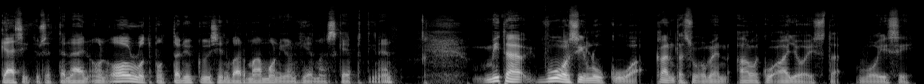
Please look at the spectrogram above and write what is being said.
käsitys, että näin on ollut, mutta nykyisin varmaan moni on hieman skeptinen. Mitä vuosilukua Kantasuomen alkuajoista voisi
